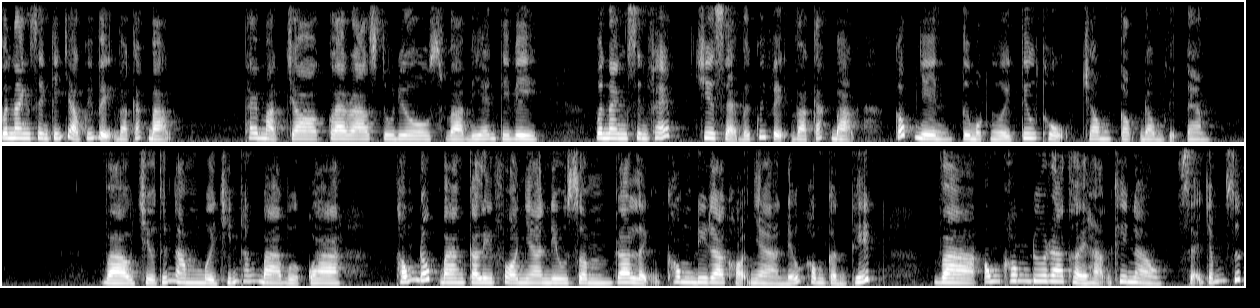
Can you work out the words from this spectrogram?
Vân Anh xin kính chào quý vị và các bạn. Thay mặt cho Clara Studios và VNTV, Vân Anh xin phép chia sẻ với quý vị và các bạn góc nhìn từ một người tiêu thụ trong cộng đồng Việt Nam. Vào chiều thứ Năm 19 tháng 3 vừa qua, Thống đốc bang California Newsom ra lệnh không đi ra khỏi nhà nếu không cần thiết và ông không đưa ra thời hạn khi nào sẽ chấm dứt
